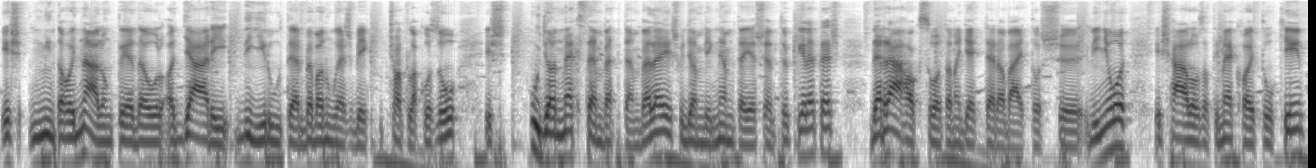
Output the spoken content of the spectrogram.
és mint ahogy nálunk például a gyári digi routerben van USB csatlakozó, és ugyan megszenvedtem vele, és ugyan még nem teljesen tökéletes, de ráhakszoltam egy 1 terabájtos vinyót, és hálózati meghajtóként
